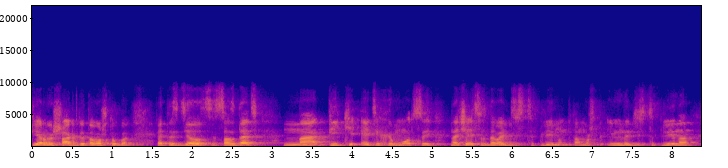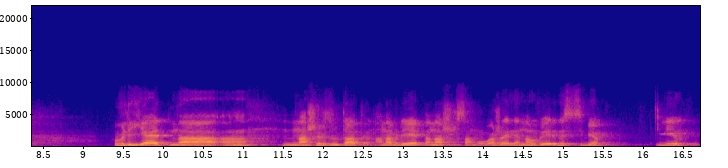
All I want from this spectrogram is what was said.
первый шаг для того, чтобы это сделать, создать на пике этих эмоций, начать создавать дисциплину, потому что именно дисциплина влияет на а, наши результаты, она влияет на наше самоуважение, на уверенность в себе, и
